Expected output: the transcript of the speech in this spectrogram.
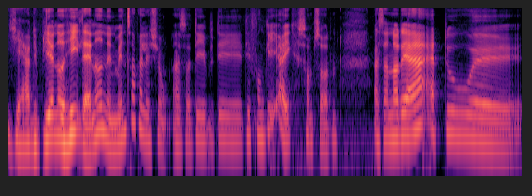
Ja, det bliver noget helt andet end en mentorrelation. Altså, det, det, det fungerer ikke som sådan. Altså, når det er, at du, øh,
